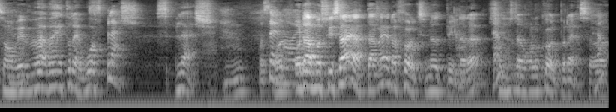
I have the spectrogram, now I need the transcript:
så har vi, vad, vad heter det? What? Splash. Splash. Mm. Och Och, och där måste vi säga att där är det folk som är utbildade som Ja. står och håller koll på det. Så Ja.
